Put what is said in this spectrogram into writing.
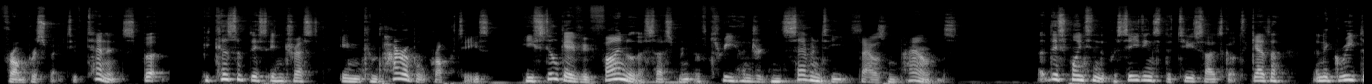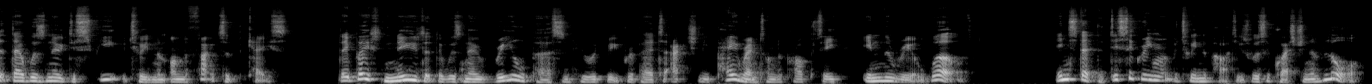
from prospective tenants, but because of this interest in comparable properties, he still gave a final assessment of £370,000. At this point in the proceedings, the two sides got together and agreed that there was no dispute between them on the facts of the case, they both knew that there was no real person who would be prepared to actually pay rent on the property in the real world. Instead, the disagreement between the parties was a question of law,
